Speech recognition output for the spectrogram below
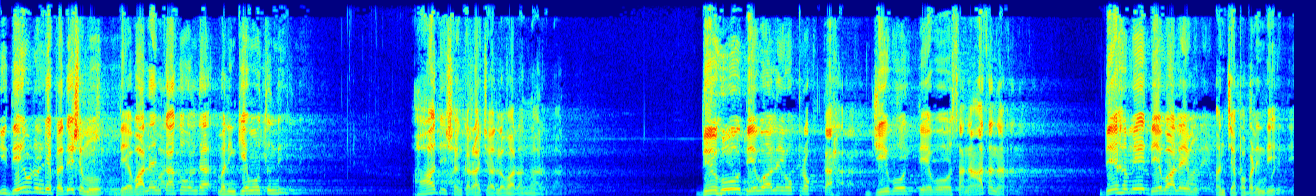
ఈ దేవుడు ఉండే ప్రదేశము దేవాలయం కాకుండా మరి ఇంకేమవుతుంది ఆది శంకరాచార్యుల వారు అన్నారు దేహో దేవాలయో ప్రోక్త జీవో దేవో సనాతన. దేహమే దేవాలయము అని చెప్పబడింది.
